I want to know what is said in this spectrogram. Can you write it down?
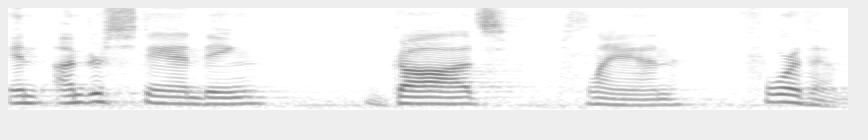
in understanding God's plan for them.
